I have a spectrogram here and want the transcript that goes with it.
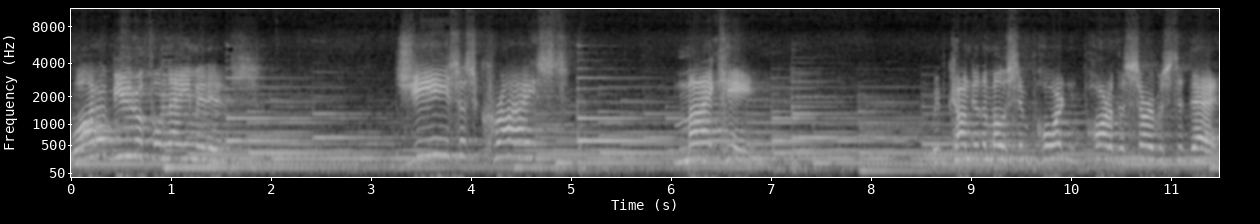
What a beautiful name it is. Jesus Christ, my King. We've come to the most important part of the service today.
